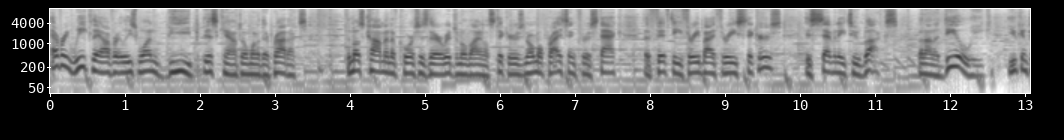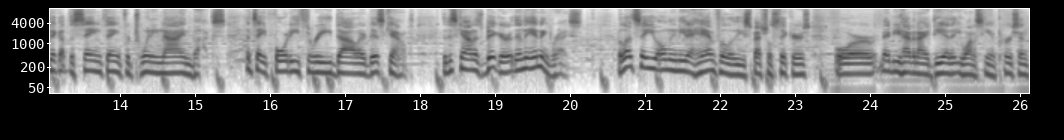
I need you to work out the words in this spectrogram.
Every week they offer at least one deep discount on one of their products. The most common, of course, is their original vinyl stickers. Normal pricing for a stack of 50 3x3 stickers is 72 bucks. But on a deal week, you can pick up the same thing for 29 bucks. That's a $43 discount. The discount is bigger than the ending price. But let's say you only need a handful of these special stickers, or maybe you have an idea that you want to see in person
